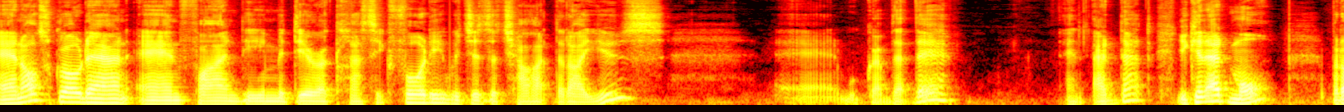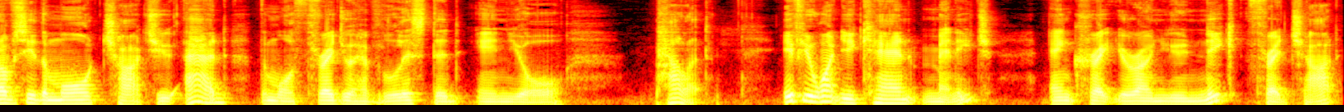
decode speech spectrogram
And I'll scroll down and find the Madeira Classic 40, which is a chart that I use. And we'll grab that there and add that. You can add more, but obviously the more charts you add, the more thread you have listed in your palette. If you want, you can manage and create your own unique thread chart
